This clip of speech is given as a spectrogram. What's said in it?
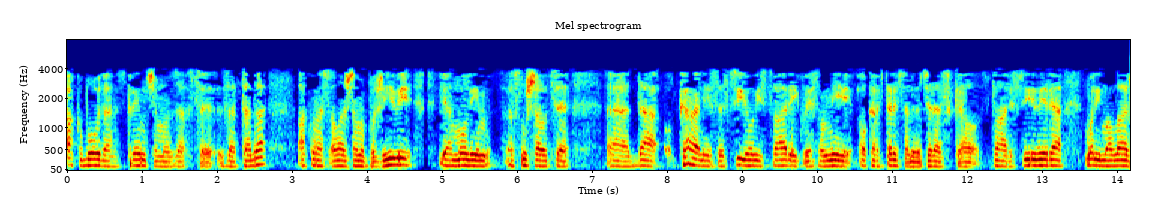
ako Bog da spremit ćemo za, se, za tada, ako nas Allah samo poživi, ja molim slušalce E, da kani se svi ovi stvari koje smo mi okarakterisali večeras kao stvari svijevjera, molim Allah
